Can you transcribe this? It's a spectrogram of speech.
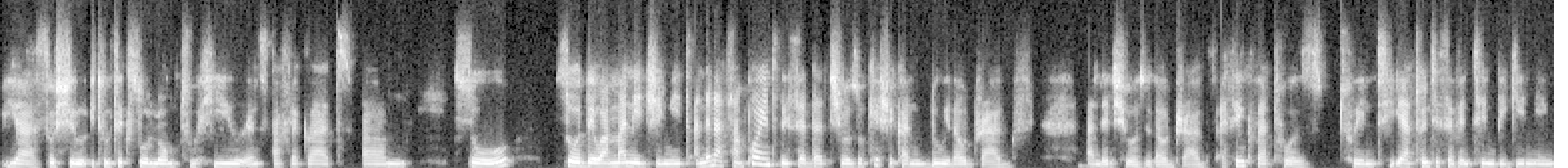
yeah, so she'll, it will take so long to heal and stuff like that. Um, so, so they were managing it. And then at some point, they said that she was okay, she can do without drugs and then she was without drugs. I think that was 20, yeah, 2017 beginning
